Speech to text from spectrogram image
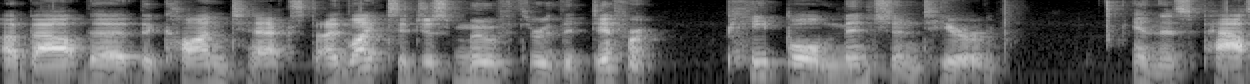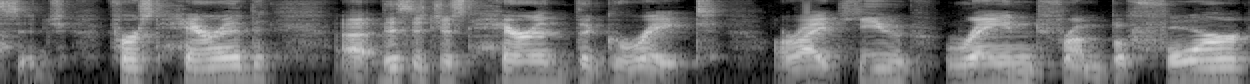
about the, the context. I'd like to just move through the different people mentioned here in this passage. First, Herod. Uh, this is just Herod the Great. All right, he reigned from before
